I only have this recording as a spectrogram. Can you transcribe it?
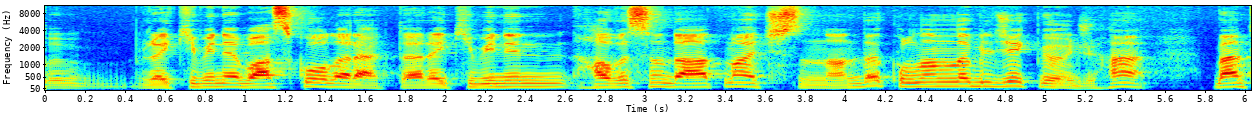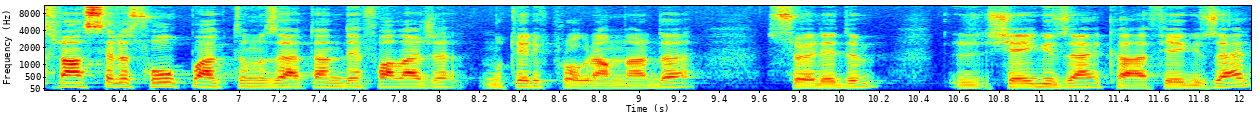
e, rakibine baskı olarak da, rakibinin havasını dağıtma açısından da kullanılabilecek bir oyuncu. Ha ben transfere soğuk baktığımı zaten defalarca muhtelif programlarda söyledim. Şey güzel, kafiye güzel.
